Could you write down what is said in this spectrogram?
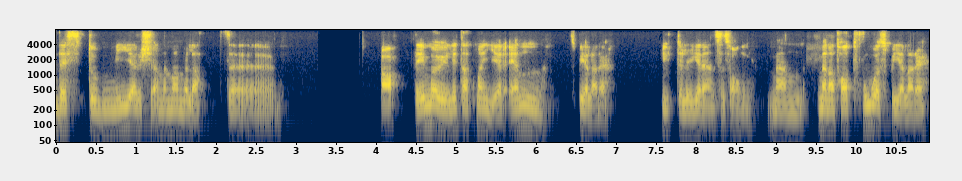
desto mer känner man väl att eh, ja, det är möjligt att man ger en spelare ytterligare en säsong. Men, men att ha två spelare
